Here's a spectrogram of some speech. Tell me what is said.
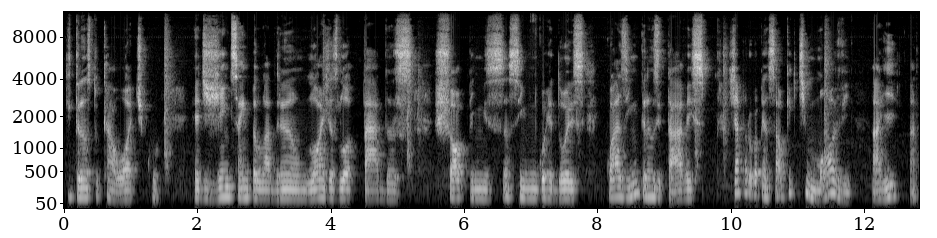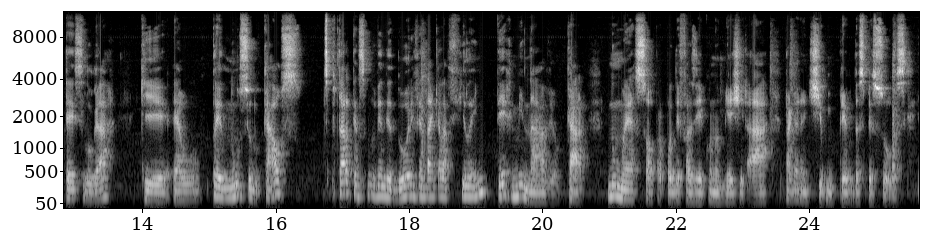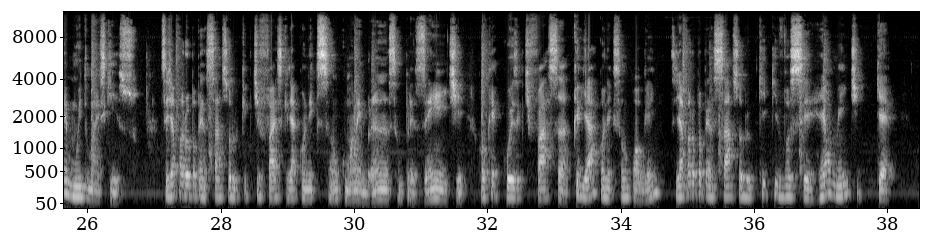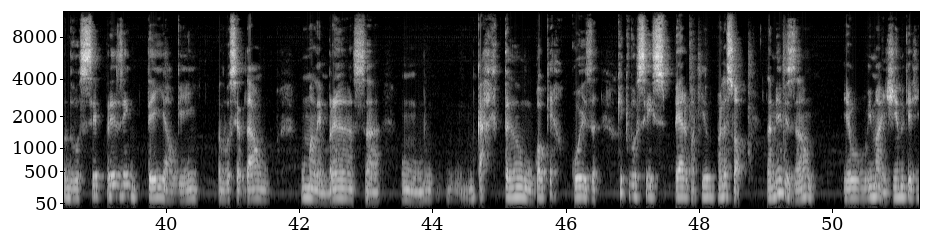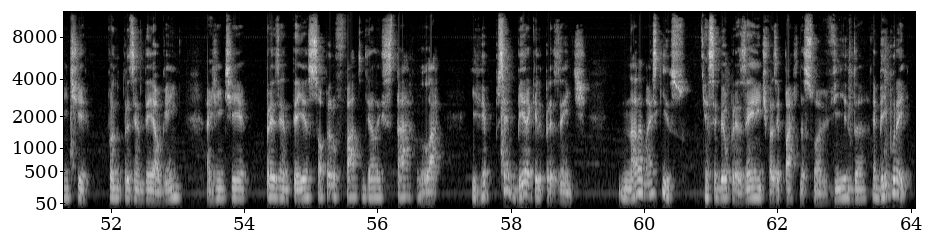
de trânsito caótico, é de gente saindo pelo ladrão, lojas lotadas, shoppings assim corredores quase intransitáveis. Já parou para pensar o que, que te move aí até esse lugar, que é o prenúncio do caos? Disputar a atenção do vendedor, enfrentar aquela fila interminável. Cara, não é só para poder fazer a economia girar, para garantir o emprego das pessoas. É muito mais que isso. Você já parou para pensar sobre o que te faz criar conexão com uma lembrança, um presente, qualquer coisa que te faça criar conexão com alguém? Você já parou para pensar sobre o que, que você realmente quer quando você presenteia alguém, quando você dá um, uma lembrança, um, um, cartão, qualquer coisa, o que, que você espera com aquilo? Olha só, na minha visão, eu imagino que a gente, quando presenteia alguém, a gente presenteia só pelo fato dela estar lá e receber aquele presente. Nada mais que isso. Receber o presente, fazer parte da sua vida, é bem por aí.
